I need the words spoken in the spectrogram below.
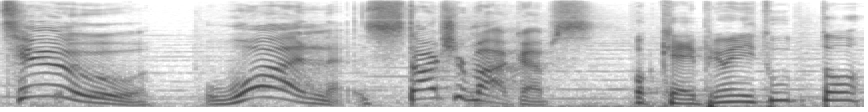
two, one. Start your mock-ups. Ok, prima di tutto,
